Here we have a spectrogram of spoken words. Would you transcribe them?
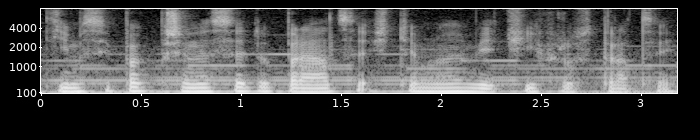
tím si pak přinese do práce ještě mnohem větší frustraci.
